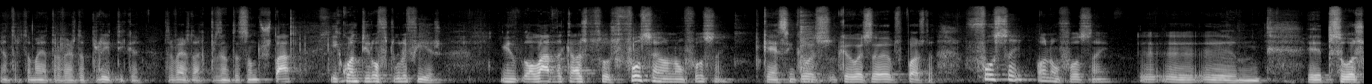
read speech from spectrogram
entra também através da política, através da representação do Estado, e quando tirou fotografias ao lado daquelas pessoas, fossem ou não fossem, porque é assim que eu ouço, que eu ouço a resposta, fossem ou não fossem eh, eh, eh, pessoas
